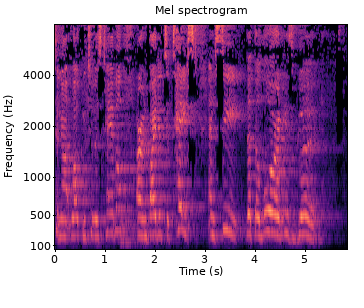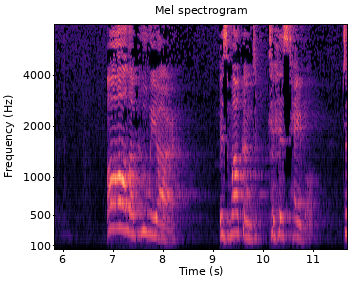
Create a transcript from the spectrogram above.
to not welcome to his table are invited to taste and see that the Lord is good. All of who we are is welcomed to his table to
